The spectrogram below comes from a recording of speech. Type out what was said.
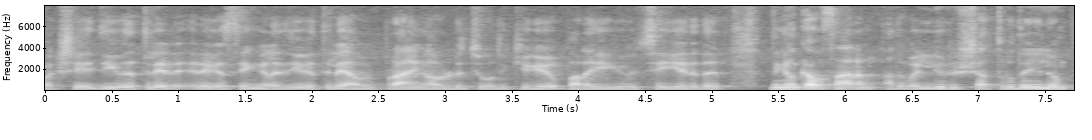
പക്ഷേ ജീവിതത്തിലെ രഹസ്യങ്ങൾ ജീവിതത്തിലെ അഭിപ്രായങ്ങൾ അവരോട് ചോദിക്കുകയോ പറയുകയോ ചെയ്യരുത്. നിങ്ങൾക്ക് അവസാനം അത് വലിയൊരു ശത്രുതയിലും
